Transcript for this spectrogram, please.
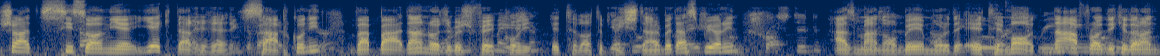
شاید سی ثانیه یک دقیقه صبر کنید و بعدا راجبش فکر کنید. اطلاعات بیشتر به دست بیارین. از منابع مورد اعتماد نه افرادی که دارن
